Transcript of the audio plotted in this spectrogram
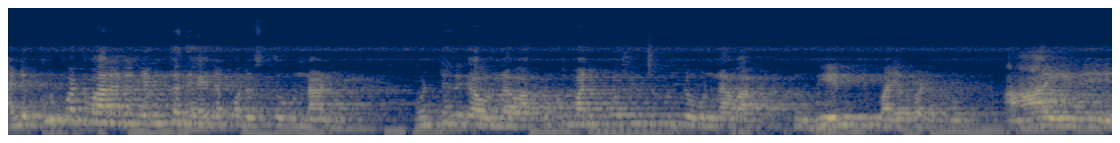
ఆయన కృప ద్వారా నేను ఎంత ధైర్యపరుస్తూ ఉన్నాడు ఒంటరిగా ఉన్నావా? కుటుంబాన్ని పోషించుకుంటూ ఉన్నావా? నువ్వు దేనికి భయపడకు. ఆయనే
